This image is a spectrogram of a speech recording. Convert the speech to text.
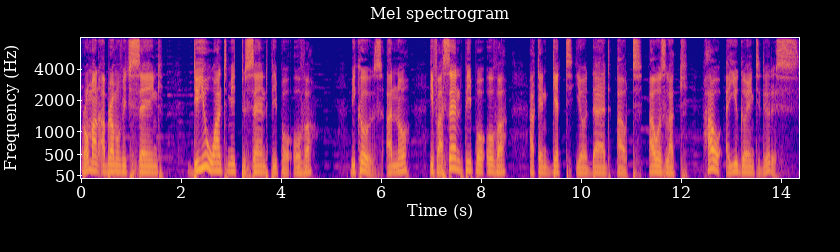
roman abramovich saying do you want me to send people over because i know if i send people over I can get your dad out. I was like, How are you going to do this?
